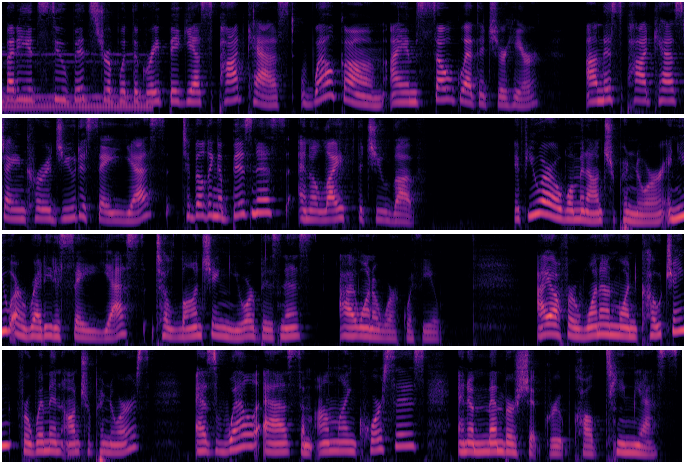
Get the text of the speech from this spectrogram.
everybody. It's Sue Bidstrup with the Great Big Yes podcast. Welcome. I am so glad that you're here. On this podcast, I encourage you to say yes to building a business and a life that you love. If you are a woman entrepreneur and you are ready to say yes to launching your business, I want to work with you. I offer one on one coaching for women entrepreneurs, as well as some online courses and a membership group called Team Yes.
